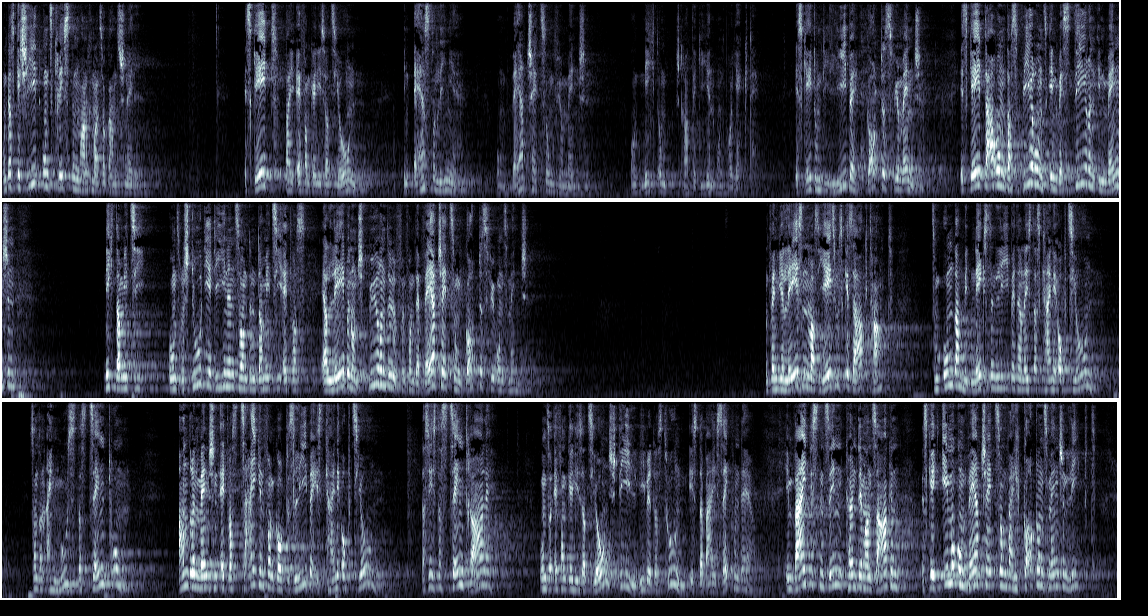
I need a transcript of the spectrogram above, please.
Und das geschieht uns Christen manchmal so ganz schnell. Es geht bei Evangelisation in erster Linie Wertschätzung für Menschen und nicht um Strategien und Projekte. Es geht um die Liebe Gottes für Menschen. Es geht darum, dass wir uns investieren in Menschen, nicht damit sie unserer Studie dienen, sondern damit sie etwas erleben und spüren dürfen von der Wertschätzung Gottes für uns Menschen. Und wenn wir lesen, was Jesus gesagt hat zum Umgang mit Nächstenliebe, dann ist das keine Option, sondern ein Muss, das Zentrum. Anderen Menschen etwas zeigen von Gottes Liebe ist keine Option. Das ist das Zentrale. Unser Evangelisationsstil, wie wir das tun, ist dabei sekundär. Im weitesten Sinn könnte man sagen, es geht immer um Wertschätzung, weil Gott uns Menschen liebt.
